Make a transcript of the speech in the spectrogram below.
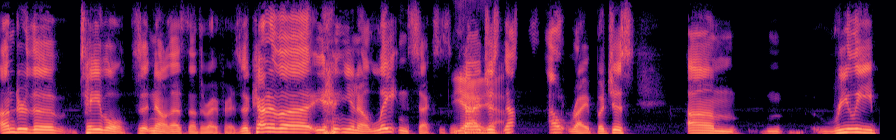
under the table. No, that's not the right phrase. So kind of a you know latent sexism, yeah, kind of just not outright, but just um really,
